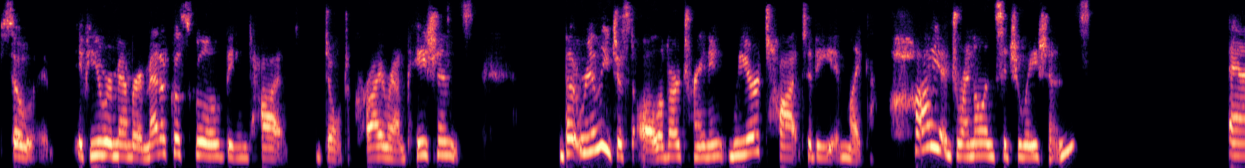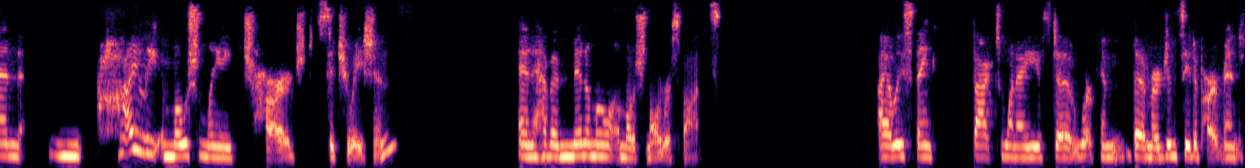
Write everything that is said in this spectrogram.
So if you remember medical school being taught don't cry around patients, but really just all of our training, we are taught to be in like high adrenaline situations and highly emotionally charged situations and have a minimal emotional response. I always think back to when I used to work in the emergency department.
